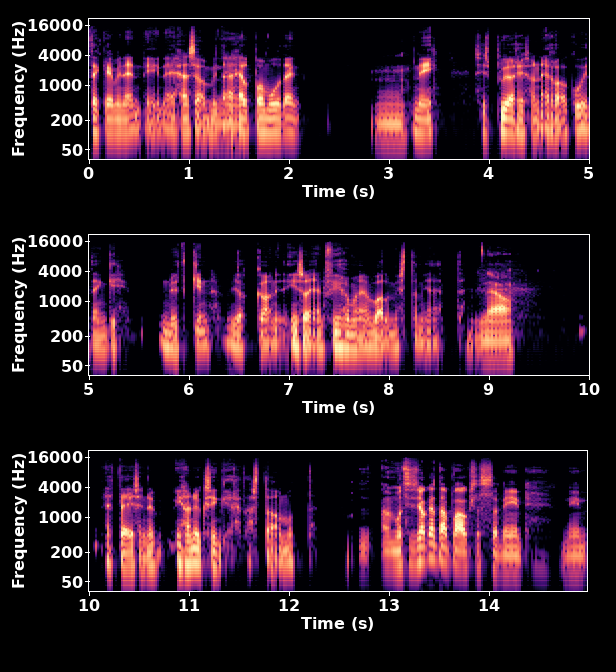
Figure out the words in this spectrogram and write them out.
tekeminen, niin eihän se ole mitään niin. helppoa muuten. Mm. Niin, siis pyöris on eroa kuitenkin nytkin, jotka on isojen firmojen valmistamia, että, no. Että ei se nyt ihan yksinkertaista ole, mutta. Mutta siis joka tapauksessa niin, niin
